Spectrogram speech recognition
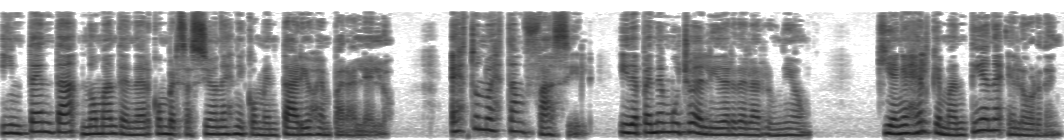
Intenta no mantener conversaciones ni comentarios en paralelo. Esto no es tan fácil y depende mucho del líder de la reunión quién es el que mantiene el orden.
